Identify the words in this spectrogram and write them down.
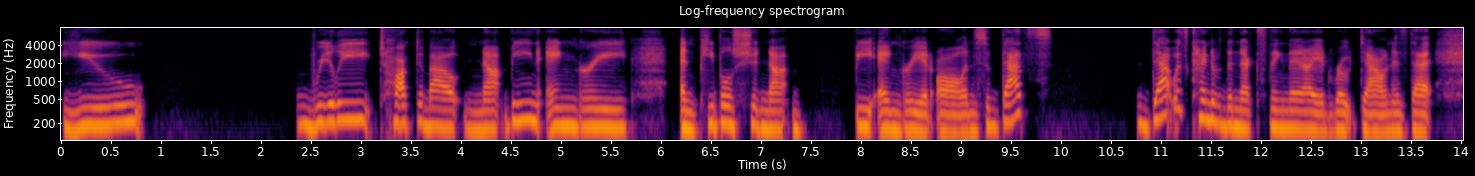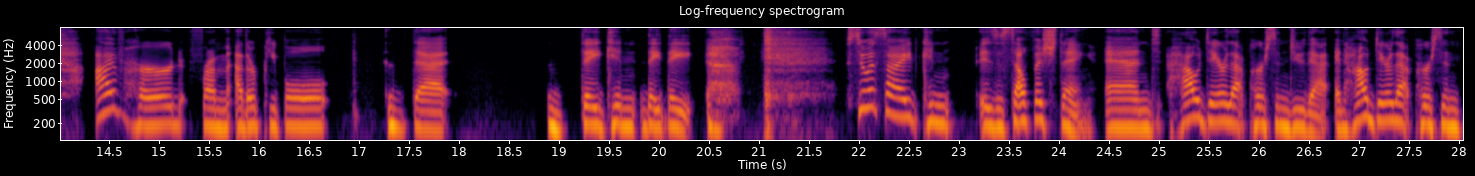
you really talked about not being angry and people should not be angry at all. And so that's that was kind of the next thing that I had wrote down is that I've heard from other people that they can they they suicide can is a selfish thing and how dare that person do that? And how dare that person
